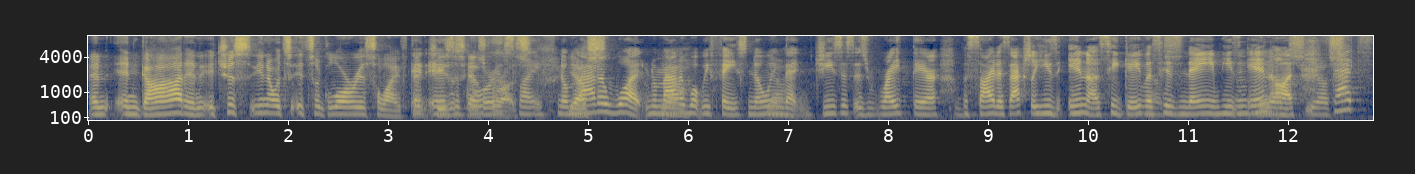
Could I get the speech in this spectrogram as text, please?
and in God, and it just you know, it's it's a glorious life that It is Jesus a has for glorious us. life. No Yes. matter what, no matter Yeah. what we face, knowing Yeah. that Jesus is right there beside us. Actually, He's in us. He gave us His name. He's mm-hmm. in Yes, us. yes. That's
